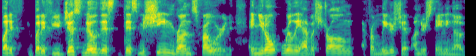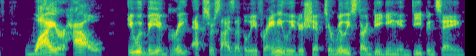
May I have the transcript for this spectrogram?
But if but if you just know this this machine runs forward and you don't really have a strong from leadership understanding of why or how it would be a great exercise, I believe, for any leadership to really start digging in deep and saying,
